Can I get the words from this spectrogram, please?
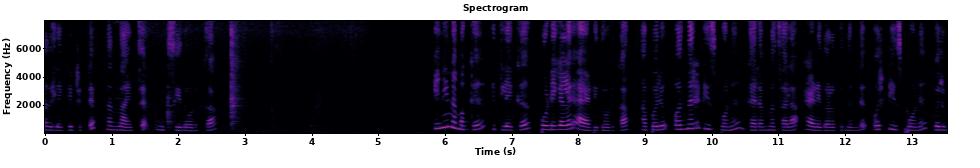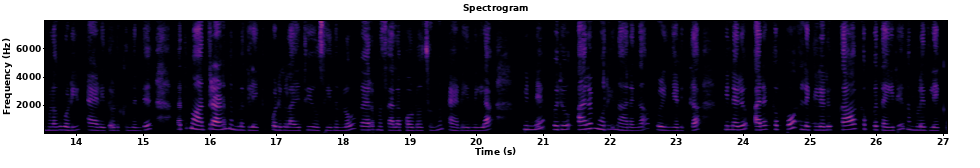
അതിലേക്ക് ഇട്ടിട്ട് നന്നായിട്ട് മിക്സ് ചെയ്ത് കൊടുക്കുക. ഇനി നമുക്ക് ഇതിലേക്ക് പൊടികൾ ആഡ് ചെയ്ത് കൊടുക്കാം. അപ്പോൾ ഒരു ഒന്നര ടീസ്പൂണ് ഗരം മസാല ആഡ് ചെയ്ത് കൊടുക്കുന്നുണ്ട്. ഒരു ടീസ്പൂണ് കുരുമുളക് പൊടിയും ആഡ് ചെയ്ത് കൊടുക്കുന്നുണ്ട്. അത് മാത്രമാണ് നമ്മളിതിലേക്ക് പൊടികളായിട്ട് യൂസ് ചെയ്യുന്നുള്ളൂ. വേറെ മസാല പൗഡേഴ്സൊന്നും ആഡ് ചെയ്യുന്നില്ല. പിന്നെ ഒരു അരമുറി നാരങ്ങ പിഴിഞ്ഞെടുക്കുക. പിന്നെ ഒരു അര കപ്പോ അല്ലെങ്കിൽ ഒരു കാ കപ്പ് തൈര് നമ്മൾ ഇതിലേക്ക്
